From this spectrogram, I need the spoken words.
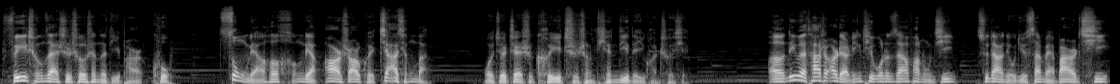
非承载式车身的底盘酷，纵梁和横梁二十二块加强版，我觉得这是可以驰骋天地的一款车型。呃，另外它是 2.0T 涡轮增压发动机，最大扭矩387，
